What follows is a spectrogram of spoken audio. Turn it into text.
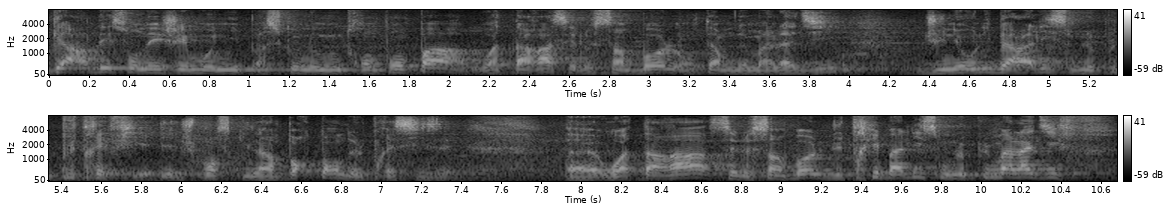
garder son hégémonie. Parce que ne nous trompons pas, Ouattara, c'est le symbole, en termes de maladie, du néolibéralisme le plus putréfié. Et je pense qu'il est important de le préciser. Euh, Ouattara, c'est le symbole du tribalisme le plus maladif.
